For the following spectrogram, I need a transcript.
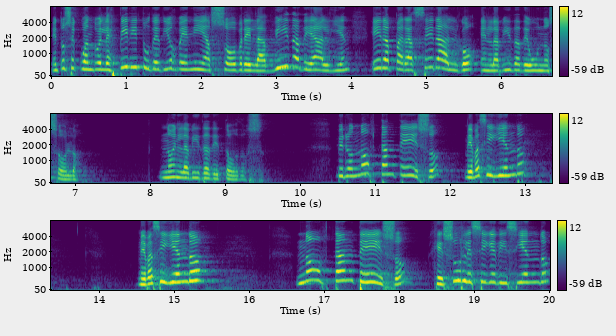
Entonces cuando el Espíritu de Dios venía sobre la vida de alguien, era para hacer algo en la vida de uno solo, no en la vida de todos. Pero no obstante eso, ¿me va siguiendo? ¿Me va siguiendo? No obstante eso, Jesús le sigue diciendo,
